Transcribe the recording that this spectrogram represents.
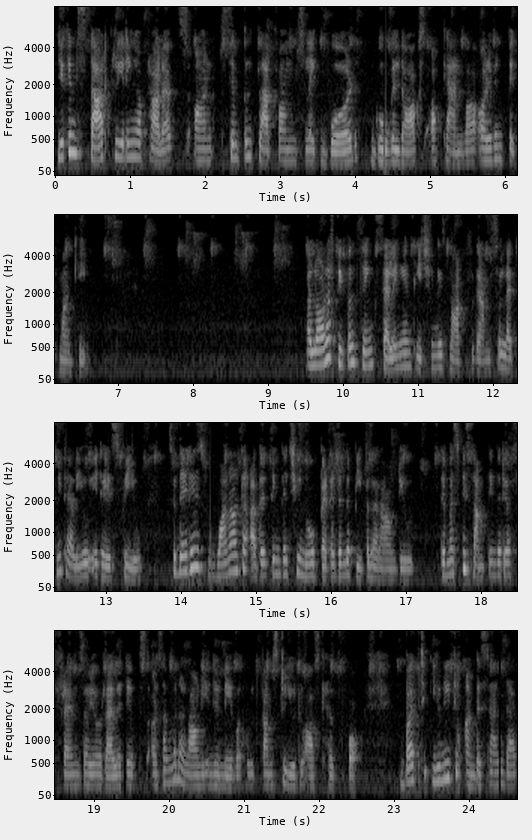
You can start creating your products on simple platforms like Word, Google Docs, or Canva, or even PicMonkey. A lot of people think selling and teaching is not for them, so let me tell you, it is for you. So there is one or the other thing that you know better than the people around you. There must be something that your friends or your relatives or someone around you in your neighborhood comes to you to ask help for. But you need to understand that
